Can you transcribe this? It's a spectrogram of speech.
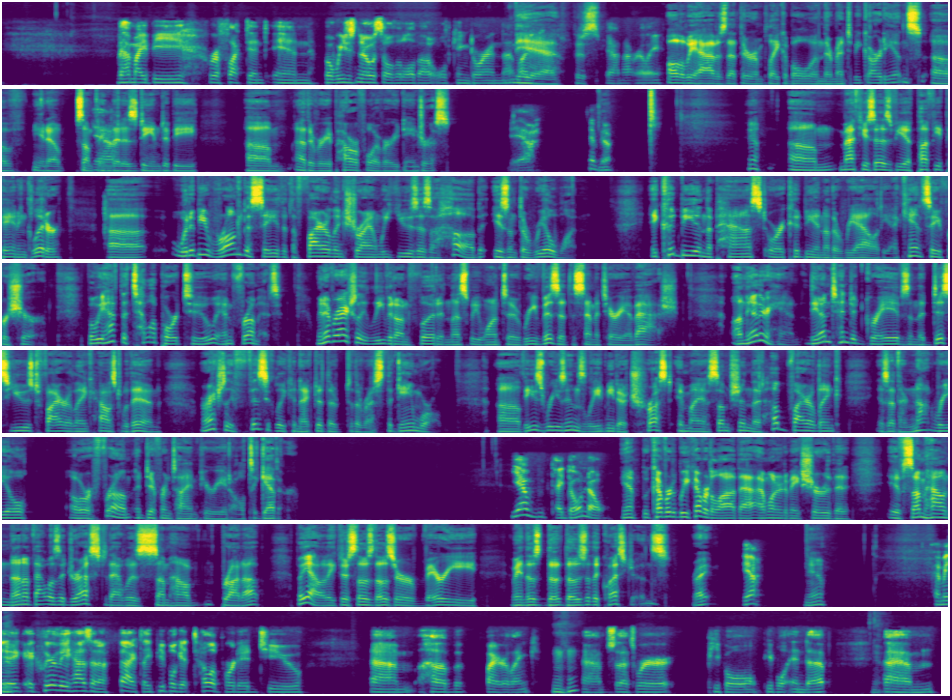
that might be reflectant in, but we just know so little about Old King Doran that like, yeah, yeah, not really. all that we have is that they're implacable and they're meant to be guardians of you know something Yeah. that is deemed to be um, either very powerful or very dangerous. Yeah. Yep, Yeah. Um, Matthew says via Puffy Paint and Glitter, uh, would it be wrong to say that the Firelink shrine we use as a hub isn't the real one? It could be in the past or it could be another reality. I can't say for sure. But we have to teleport to and from it. We never actually leave it on foot unless we want to revisit the Cemetery of Ash. On the other hand, the untended graves and the disused Firelink housed within are actually physically connected to to the rest of the game world. Uh, these reasons lead me to trust in my assumption that Hub Firelink is either not real or from a different time period altogether. Yeah, I don't know. Yeah, we covered we covered a lot of that. I wanted to make sure that if somehow none of that was addressed, that was somehow brought up. But yeah, like just those those are very. I mean, those th- those are the questions, right? Yeah. Yeah. I mean, Yeah. it, it clearly has an effect. Like people get teleported to um, Hub Firelink, Mhm. um, so that's where people people end up. Yeah. Um,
